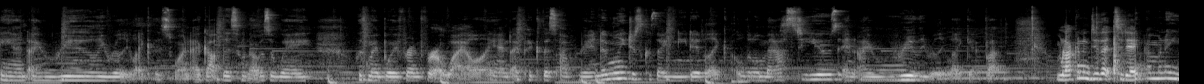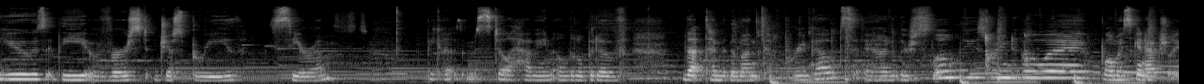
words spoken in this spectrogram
And I really, really like this one. I got this when I was away with my boyfriend for a while and I picked this up randomly just because I needed like a little mask to use and I really, really like it. But I'm not gonna do that today. I'm gonna use the Versed Just Breathe serum because I'm still having a little bit of that time of the month breakouts and they're slowly starting to go away. Well, my skin actually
